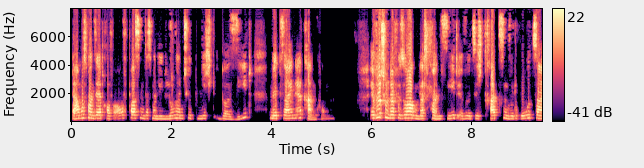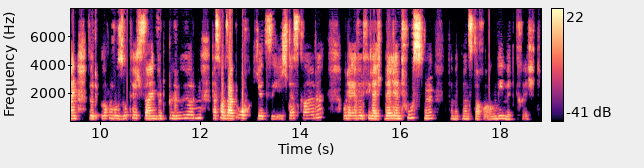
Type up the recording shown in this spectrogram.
Da muss man sehr darauf aufpassen, dass man den Lungentyp nicht übersieht mit seinen Erkrankungen. Er wird schon dafür sorgen, dass man es sieht. Er wird sich kratzen, wird rot sein, wird irgendwo suppig sein, wird blühen, dass man sagt, oh, jetzt sehe ich das gerade. Oder er wird vielleicht bellend husten, damit man es doch irgendwie mitkriegt.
